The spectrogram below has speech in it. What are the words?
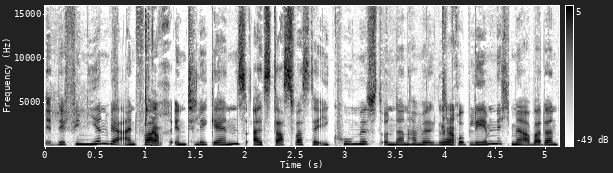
Definieren wir einfach ja. Intelligenz als das, was der IQ misst und dann haben wir das ja. Problem nicht mehr, aber dann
